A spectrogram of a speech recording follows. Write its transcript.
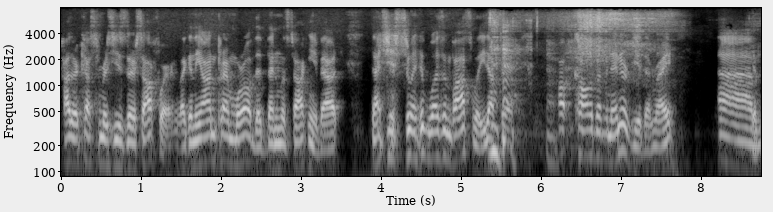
how their customers use their software. Like in the on-prem world that Ben was talking about, that just it wasn't possible. You'd have to call them and interview them, right? Um,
